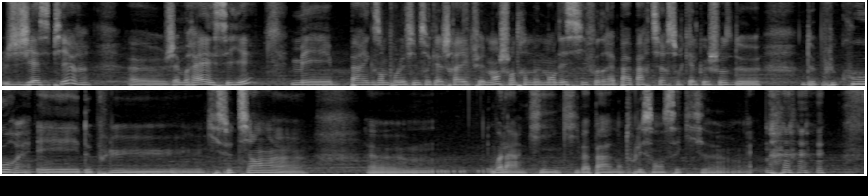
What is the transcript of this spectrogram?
j'y aspire, euh, j'aimerais essayer, mais par exemple pour le film sur lequel je travaille actuellement, je suis en train de me demander s'il ne faudrait pas partir sur quelque chose de, plus court et de plus qui se tient, euh, voilà, qui ne va pas dans tous les sens et qui.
